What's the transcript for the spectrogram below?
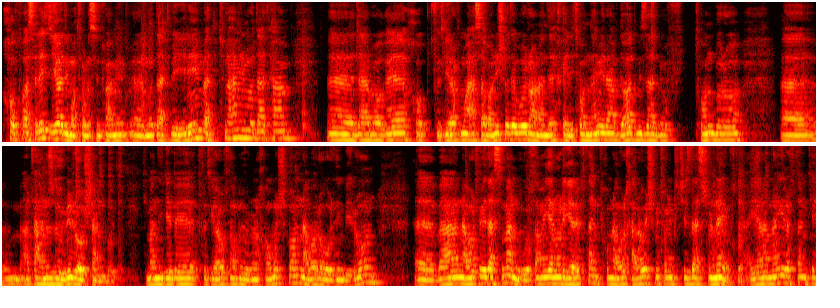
خب فاصله زیادی ما تونستیم تو همین مدت بگیریم و تو همین مدت هم در واقع خب فوتوگراف ما عصبانی شده بود. راننده خیلی تون نمی‌رفت. داد می‌زد گفت تون برو. البته هنوز دوربین روشن بود. که من دیگه به فوتوگراف گفتم دوربین خاموش کن نوار رو بردیم بیرون و نوار توی دست من بود. گفتم اگر ما رو گرفتن خب نوار خرابش می‌کنیم که چیز دستشون نیفته. اگر هم نگرفتن که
